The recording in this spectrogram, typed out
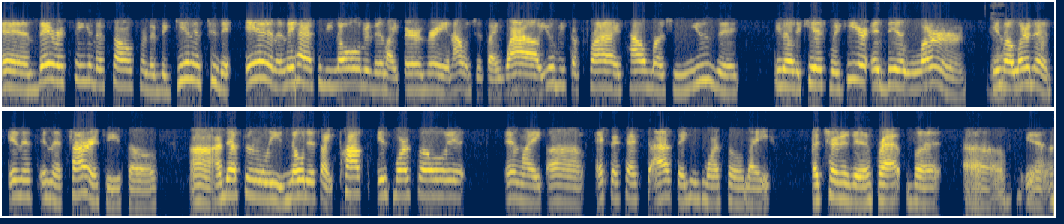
And they were singing the song from the beginning to the end and they had to be no older than like third grade and I was just like, Wow, you'll be surprised how much music, you know, the kids would hear and then learn. You know, learn it in its in entirety. So uh I definitely noticed like pop is more so it and like uh XXX I say he's more so like alternative rap, but uh yeah.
